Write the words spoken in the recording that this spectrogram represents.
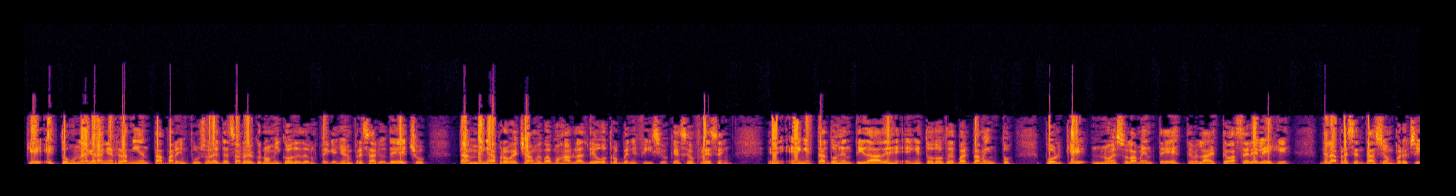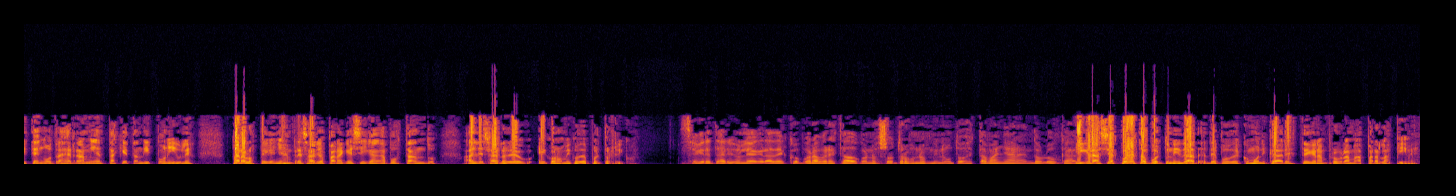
que esto es una gran herramienta para impulsar el desarrollo económico desde los pequeños empresarios. De hecho, también aprovechamos y vamos a hablar de otros beneficios que se ofrecen en, estas dos entidades, en estos dos departamentos, porque no es solamente este, ¿verdad? Este va a ser el eje de la presentación, pero existen otras herramientas que están disponibles para los pequeños empresarios para que sigan apostando al desarrollo económico de Puerto Rico. Secretario, le agradezco por haber estado con nosotros unos minutos esta mañana en WK. Y gracias por esta oportunidad de poder comunicar este gran programa para las pymes.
